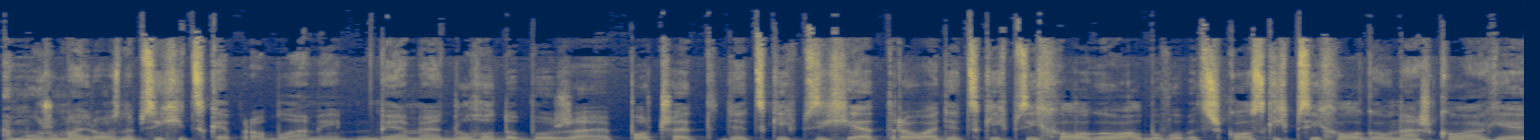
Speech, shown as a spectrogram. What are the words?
a môžu mať rôzne psychické problémy. Vieme dlhodobo, že počet detských psychiatrov a detských psychologov alebo vôbec školských psychologov na školách je,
